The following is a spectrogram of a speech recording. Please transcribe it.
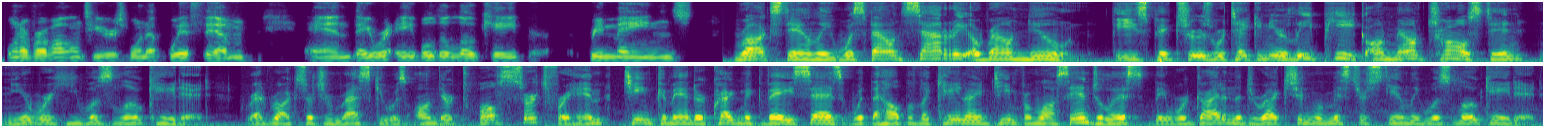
One of our volunteers went up with them and they were able to locate remains. Rock Stanley was found Saturday around noon. These pictures were taken near Lee Peak on Mount Charleston, near where he was located. Red Rock Search and Rescue was on their 12th search for him. Team Commander Craig McVeigh says with the help of a K-9 team from Los Angeles, they were guided in the direction where Mr. Stanley was located.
